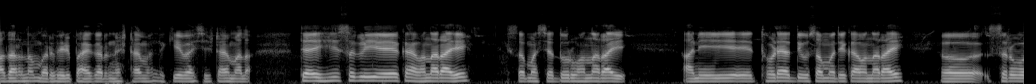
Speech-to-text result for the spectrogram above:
आधार नंबर व्हेरीफाय करण्यास टायमाला के वाय सी टायमाला त्या ही सगळी काय होणार आहे? समस्या दूर होणार आहे. आणि थोड्या दिवसामध्ये काय होणार आहे? सर्व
